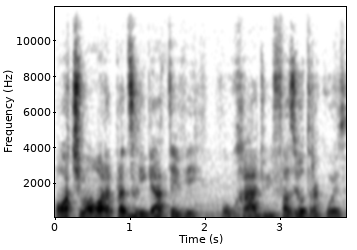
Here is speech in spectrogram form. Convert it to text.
ótima hora para desligar a TV ou rádio e fazer outra coisa.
